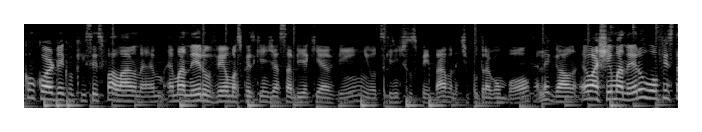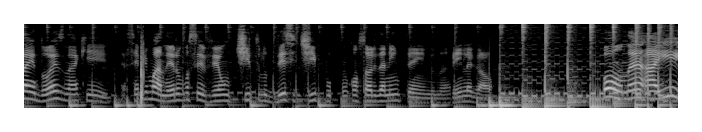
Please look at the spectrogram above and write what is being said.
Concordo aí com o que vocês falaram, né? É maneiro ver umas coisas que a gente já sabia que ia vir e outras que a gente suspeitava, né? Tipo Dragon Ball. É legal, né? Eu achei maneiro o Wolfenstein 2, né? Que é sempre maneiro você ver um título desse tipo no console da Nintendo, né? Bem legal. Bom, né? Aí,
